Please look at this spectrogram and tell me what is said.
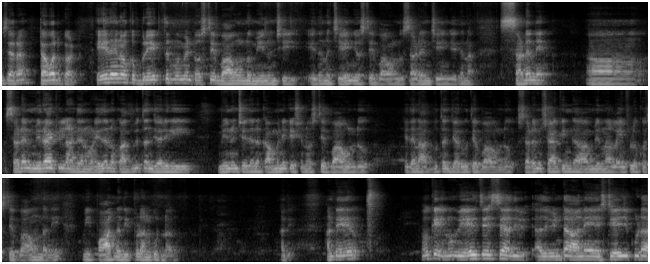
చూసారా? టవర్ గాడ్ ఏదైనా ఒక బ్రేక్ త్రూ మూమెంట్ వస్తే బాగుండు. మీ నుంచి ఏదైనా చేంజ్ వస్తే బాగుండు. సడన్ చేంజ్ ఏదైనా సడన్ సడన్ మిరాకిల్ లాంటిది అనమాట ఏదైనా ఒక అద్భుతం జరిగి మీ నుంచి ఏదైనా కమ్యూనికేషన్ వస్తే బాగుండు ఏదైనా అద్భుతం జరిగితే బాగుండు సడన్ షాకింగ్గా మీరు నా లైఫ్లోకి వస్తే బాగుండని మీ పార్ట్నర్ ఇప్పుడు అనుకుంటున్నారు. అది. అంటే ఓకే నువ్వు ఏది చేస్తే అది అది వింటా అనే స్టేజ్ కూడా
